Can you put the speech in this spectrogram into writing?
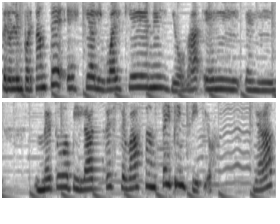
Pero lo importante es que al igual que en el yoga, el, método Pilates se basa en seis principios, ¿ya?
